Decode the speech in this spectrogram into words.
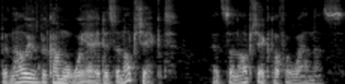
But now you become aware it is an object. It's an object of awareness.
